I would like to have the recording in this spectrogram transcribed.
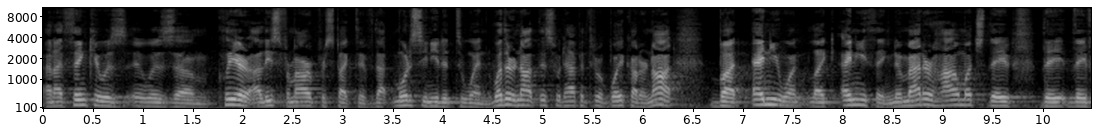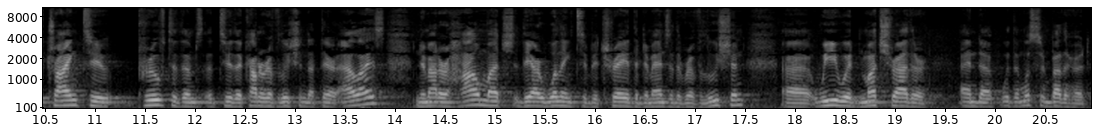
And I think it was it was um, clear, at least from our perspective, that Morsi needed to win, whether or not this would happen through a boycott or not. But anyone, like anything, no matter how much they they they've trying to prove to them to the counter revolution that they're allies, no matter how much they are willing to betray the demands of the revolution, uh, we would much rather end up with the Muslim Brotherhood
